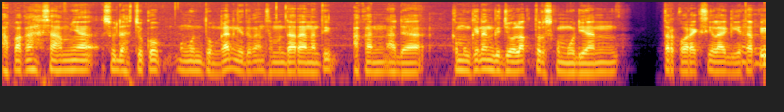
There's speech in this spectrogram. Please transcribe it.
apakah sahamnya sudah cukup menguntungkan gitu kan? Sementara nanti akan ada kemungkinan gejolak terus kemudian terkoreksi lagi. Mm-mm. Tapi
